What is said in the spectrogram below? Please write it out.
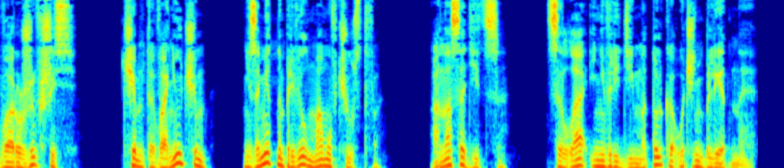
вооружившись чем-то вонючим, незаметно привел маму в чувство. Она садится. Цела и невредима, только очень бледная.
